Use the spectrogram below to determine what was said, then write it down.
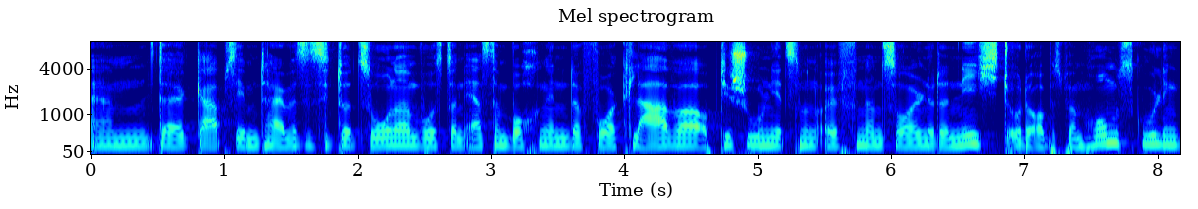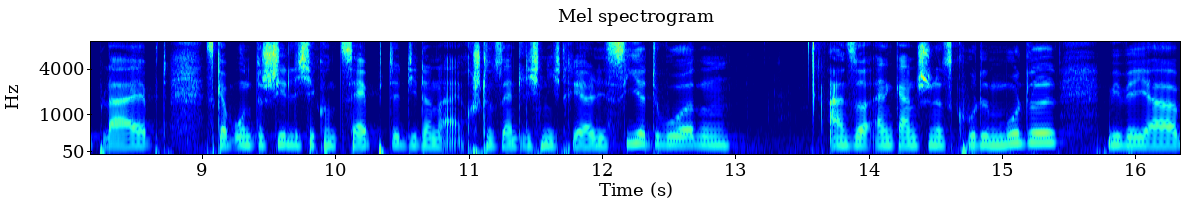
Ähm, da gab es eben teilweise Situationen, wo es dann erst am Wochenende davor klar war, ob die Schulen jetzt nun öffnen sollen oder nicht oder ob es beim Homeschooling bleibt. Es gab unterschiedliche Konzepte, die dann auch schlussendlich nicht realisiert wurden. Also ein ganz schönes Kuddelmuddel, wie wir ja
